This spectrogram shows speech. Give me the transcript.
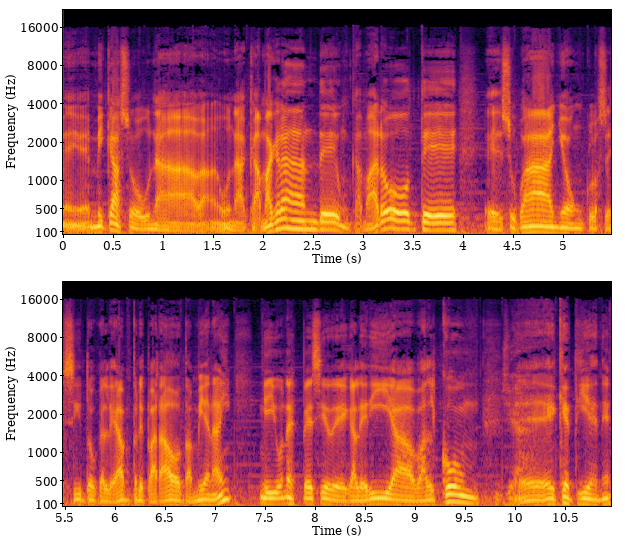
en mi caso, una, una cama grande, un camarote, eh, su baño, un closecito que le han preparado también ahí, y una especie de galería, balcón eh, que tiene.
